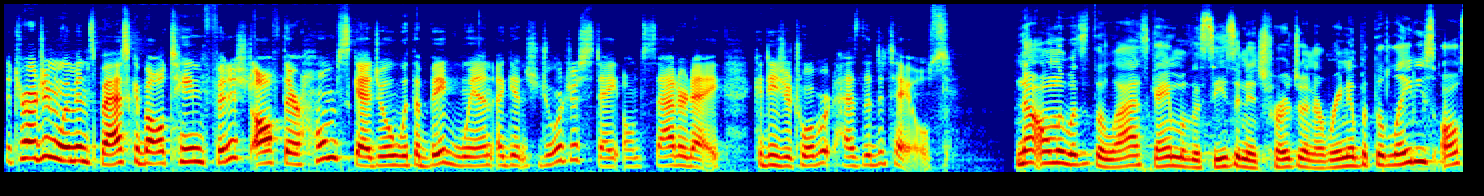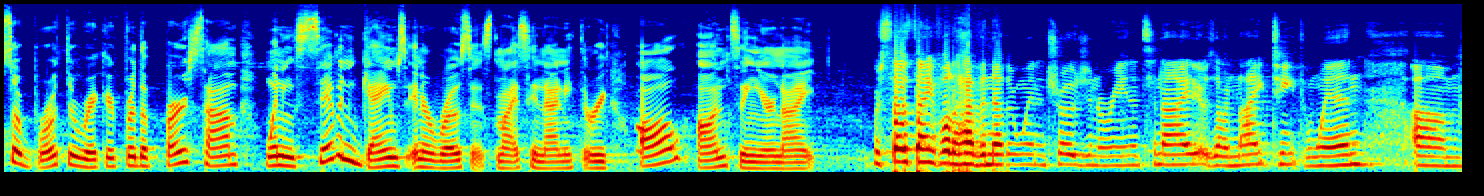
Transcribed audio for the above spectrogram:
The Trojan women's basketball team finished off their home schedule with a big win against Georgia State on Saturday. Khadijah Torbert has the details. Not only was it the last game of the season in Trojan Arena, but the ladies also broke the record for the first time, winning seven games in a row since 1993, all on senior night. We're so thankful to have another win in Trojan Arena tonight. It was our 19th win. Um,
